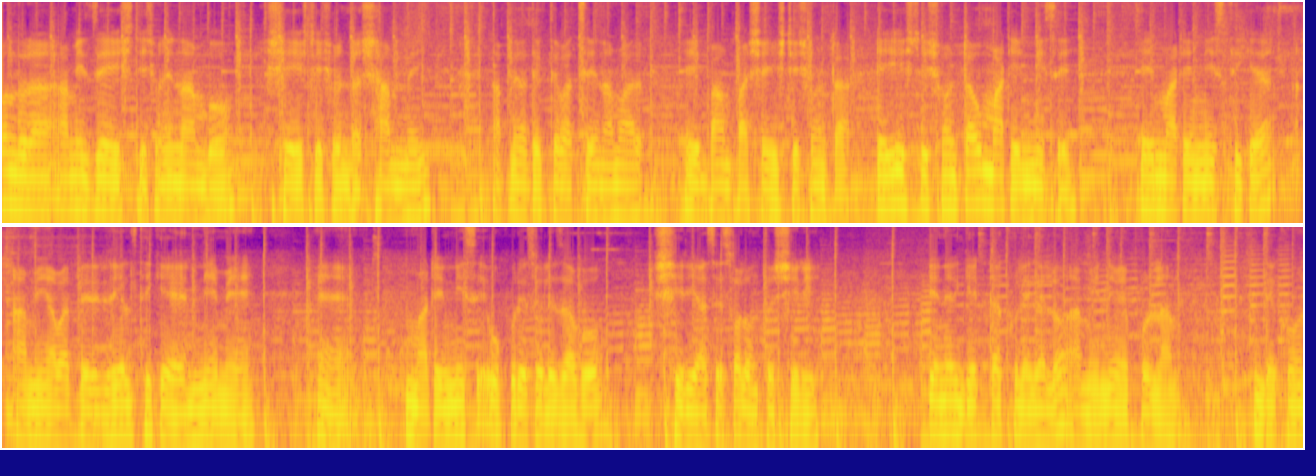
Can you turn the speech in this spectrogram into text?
বন্ধুরা, আমি যে স্টেশনে নামবো, সেই স্টেশনটার সামনেই। আপনারা দেখতে পাচ্ছেন আমার এই বাম পাশে স্টেশনটা। এই স্টেশনটাও মাটির নিচে। এই মাটির নিচ থেকে আমি আবার রেল থেকে নেমে মাটির নিচে উপরে চলে যাব। সিঁড়ি আছে, চলন্ত সিঁড়ি। ট্রেনের গেটটা খুলে গেল, আমি নেমে পড়লাম। দেখুন,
